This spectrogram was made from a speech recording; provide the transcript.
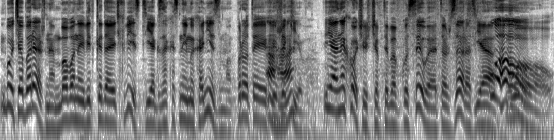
Будь обережним, бо вони відкидають хвіст як захисний механізм проти Ага. хижаків. Я не хочу, щоб тебе вкусили, тож зараз я. Воу!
